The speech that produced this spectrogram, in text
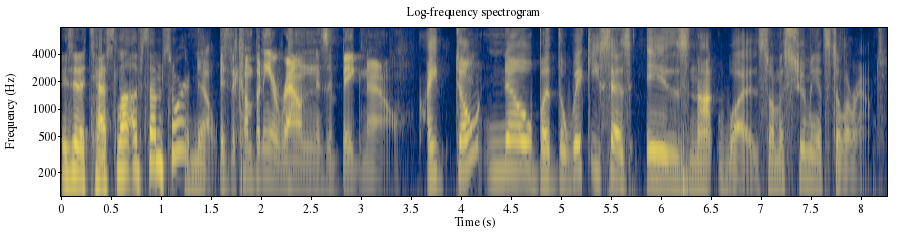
Is it a Tesla of some sort? No, Is the company around and is it big now? I don't know, but the wiki says is not was, so I'm assuming it's still around.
